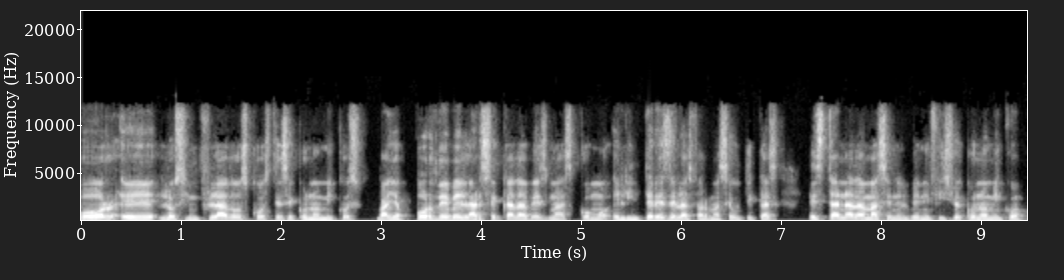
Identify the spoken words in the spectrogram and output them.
por eh, los inflados costes económicos, vaya, por develarse cada vez más cómo el interés de las farmacéuticas está nada más en el beneficio económico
